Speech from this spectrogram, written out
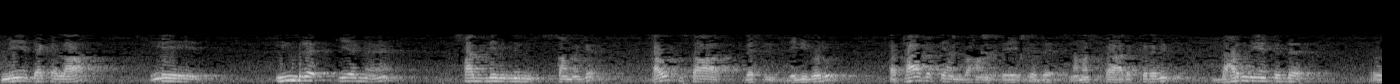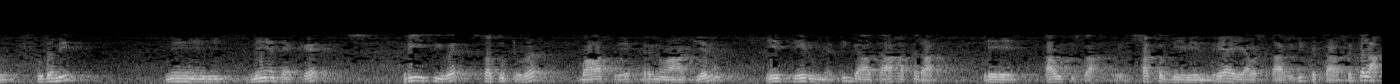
මේ දැකලා මේ ඉන්ද්‍ර කියන සද්දෙවිඳුන් සමග කෞතුසා වැසි දෙවිවරු තථාගතයන් වහන්සේටද নমස්කාර කරමි ධර්මයටද පුදමි මේ මේ දැක ප්‍රීතිව සතුටව වාසය කරනවා කියන ඒ තේරුම් ඇති ගාථා හතරක් ඒ කෞතුසා සත්‍ය දේවේන්ද්‍රයා ඒ අවස්ථාවේදී ප්‍රකාශ කළා.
